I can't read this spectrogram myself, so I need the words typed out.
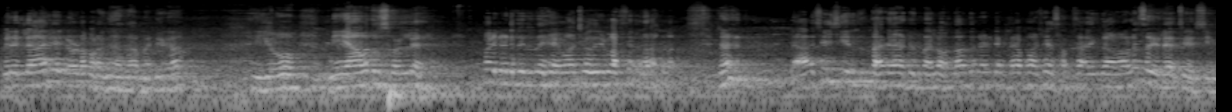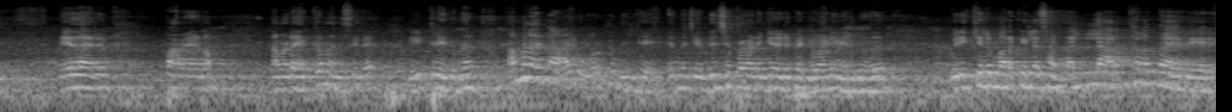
ഇവരെല്ലാവരും എന്നോട് പറഞ്ഞതാ മല്ലിക. അയ്യോ നീയാവത് ഇപ്പം ഹേമാ അടുത്തിരുന്ന് ഹേമ ചൗധരി പറഞ്ഞതാണ്. ഞാൻ രാജേശി ഇരുന്ന് തലയായിട്ട് നല്ല ഒന്നാം തരമായിട്ട് എല്ലാ ഭാഷയും സംസാരിക്കുന്ന ആളാണ് ശ്രീല ചേച്ചി. ഏതായാലും പറയണം. നമ്മുടെയൊക്കെ മനസ്സിൽ വീട്ടിലിരുന്ന് നമ്മളതിന്റെ ആരും ഓർക്കുന്നില്ലേ എന്ന് ചിന്തിച്ചപ്പോഴാണ് ഇങ്ങനെ ഒരു പരിപാടി വരുന്നത്. ഒരിക്കലും മറക്കില്ല. സർ നല്ല അർത്ഥവത്തായ പേര്.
